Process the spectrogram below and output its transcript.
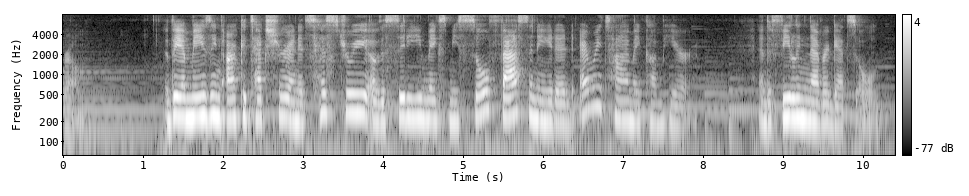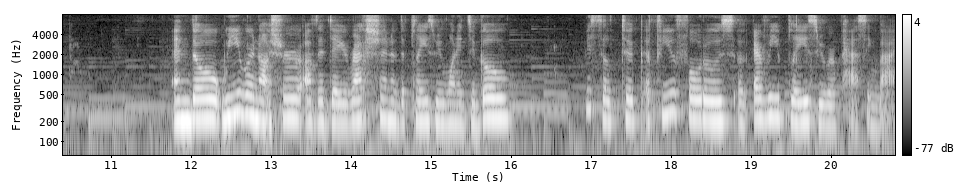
Rome. The amazing architecture and its history of the city makes me so fascinated every time I come here, and the feeling never gets old. And though we were not sure of the direction of the place we wanted to go, we still took a few photos of every place we were passing by.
